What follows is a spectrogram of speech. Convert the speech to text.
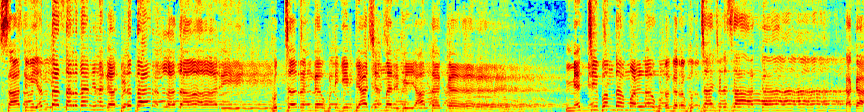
ಸಾಧ್ವಿ ಅಂತ ಸರದ ನಿನಗ ಬಿಡತಾರಲ್ಲ ದಾರಿ. ಹುಚ್ಚ ರಂಗ ಹುಡುಗಿ ಪ್ಯಾಶನ್ ಅರ್ವಿ ಆತಕ. ಮೆಚ್ಚಿ ಬಂದ ಮಳ್ಳ ಹುಡುಗರ ಹುಚ್ಚ ಹಿಡಸಾಕ. ಕಾಕ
